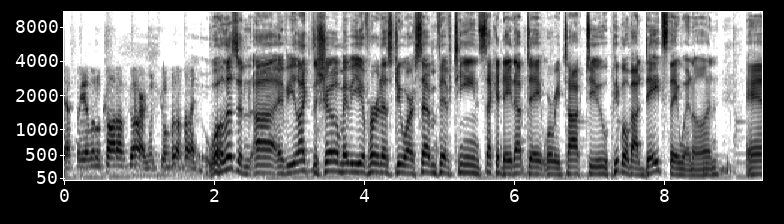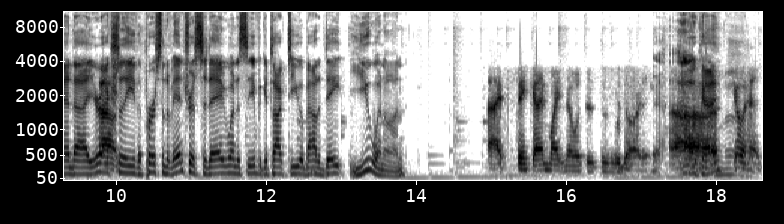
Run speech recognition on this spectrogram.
definitely a little caught off guard. What's going on? Well, listen, uh, if you like the show, maybe you've heard us do our 715 second date update where we talk to people about dates they went on. And uh, you're Uh, actually the person of interest today. We want to see if we could talk to you about a date you went on. I think I might know what this is regarding. Uh, Okay. Go ahead.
